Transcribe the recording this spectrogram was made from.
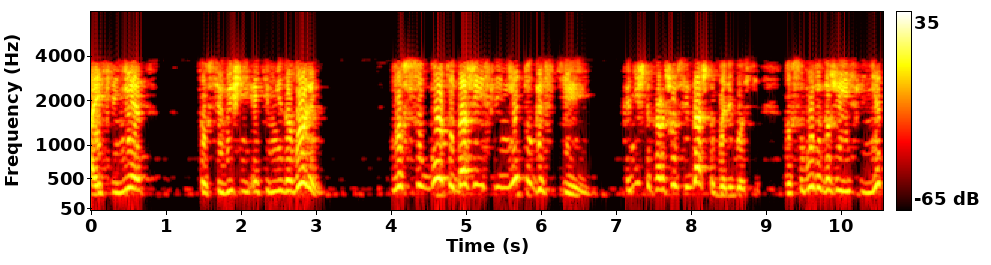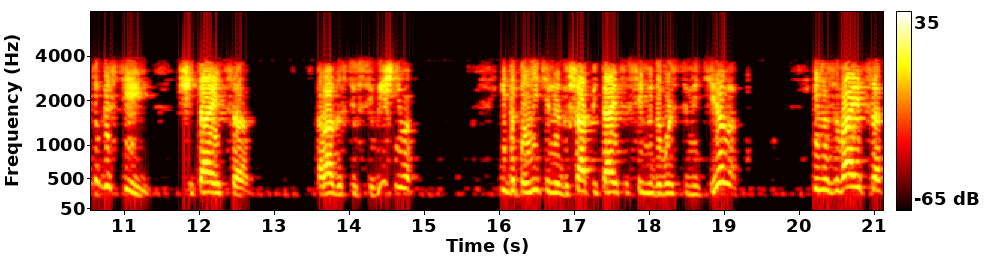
А если нет, то Всевышний этим недоволен. Но в субботу, даже если нету гостей, конечно, хорошо всегда, чтобы были гости, но в субботу, даже если нету гостей, считается радостью Всевышнего, и дополнительная душа питается всеми удовольствиями тела, и называется,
